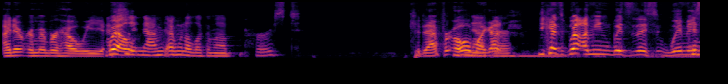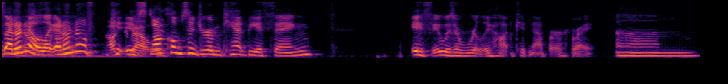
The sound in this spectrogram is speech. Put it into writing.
I don't remember how we. Actually, well, no, I'm, I'm going to look him up. Hearst. Kidnapper. Oh my god! Because well, I mean, with this women. Because I don't know. Like, I don't know if if Stockholm syndrome can't be a thing. If it was a really hot kidnapper, right? Um.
